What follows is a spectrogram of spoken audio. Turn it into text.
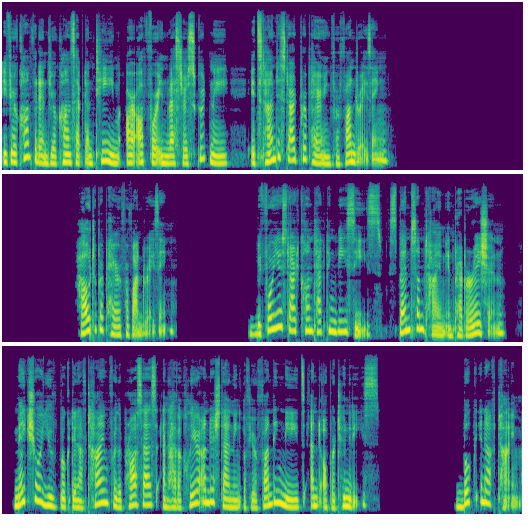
If you're confident your concept and team are up for investor scrutiny, it's time to start preparing for fundraising. How to prepare for fundraising. Before you start contacting VCs, spend some time in preparation. Make sure you've booked enough time for the process and have a clear understanding of your funding needs and opportunities. Book enough time.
